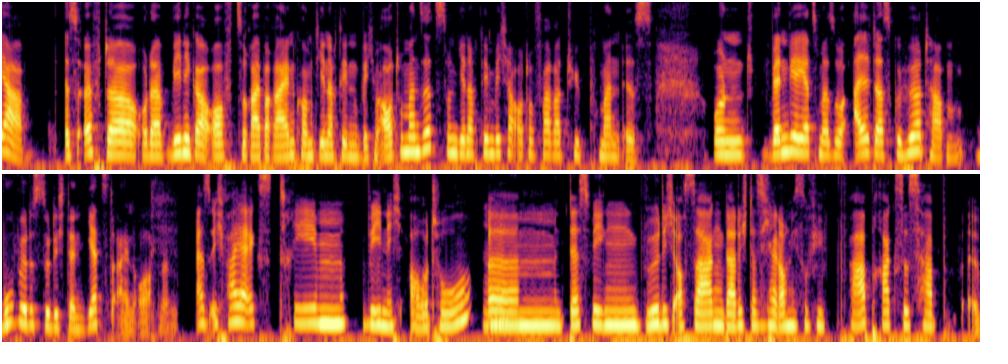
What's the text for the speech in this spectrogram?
ja, es öfter oder weniger oft zu Reibereien kommt, je nachdem, in welchem Auto man sitzt und je nachdem, welcher Autofahrertyp man ist. Und wenn wir jetzt mal so all das gehört haben, wo würdest du dich denn jetzt einordnen? Also ich fahre ja extrem wenig Auto. Mhm. Ähm, deswegen würde ich auch sagen, dadurch, dass ich halt auch nicht so viel Fahrpraxis habe, äh,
